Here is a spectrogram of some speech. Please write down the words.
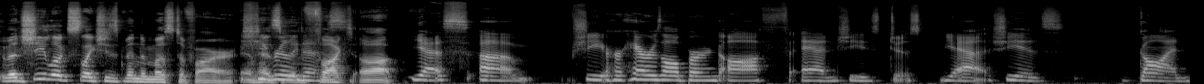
but she looks like she's been to Mustafar and She has really been does. fucked up. Yes. Um, she her hair is all burned off and she's just yeah she is gone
